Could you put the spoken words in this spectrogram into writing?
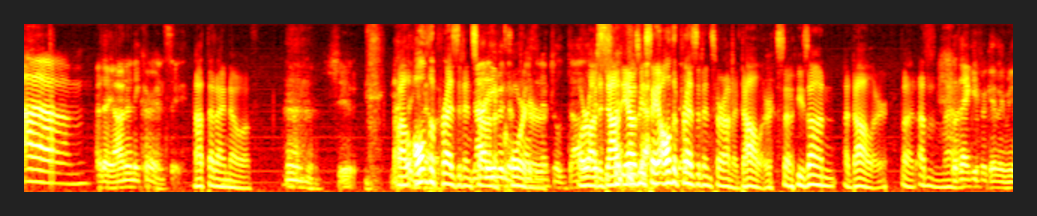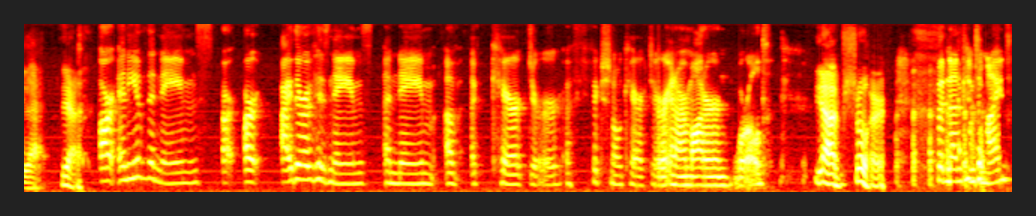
um. Are they on any currency? Not that I know of. Shoot. Well, all the presidents are on a quarter or on a dollar. Yeah, I was gonna say all the presidents are on a dollar, so he's on a dollar. But other than that, Well, thank you for giving me that. yeah, Are any of the names are are either of his names a name of a character, a fictional character in our modern world? yeah, I'm sure. But none come to mind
